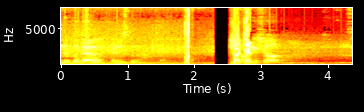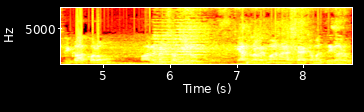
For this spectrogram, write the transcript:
ఎందుకు ఖండిస్తున్నాను. చేయండి కిషోర్ శ్రీకాకుళం పార్లమెంట్ సభ్యులు కేంద్ర విమానయాన శాఖ మంత్రి గారు.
